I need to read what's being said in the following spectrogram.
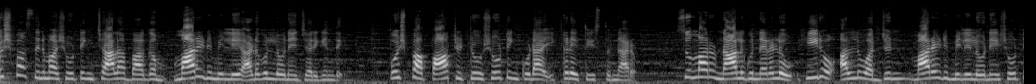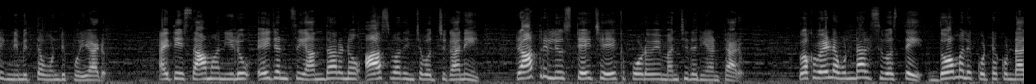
పుష్ప సినిమా షూటింగ్ చాలా భాగం మారేడుమిల్లి అడవుల్లోనే జరిగింది. పుష్ప పార్ట్ టూ షూటింగ్ కూడా ఇక్కడే తీస్తున్నారు. సుమారు నాలుగు నెలలు హీరో అల్లు అర్జున్ మారేడుమిల్లిలోనే షూటింగ్ నిమిత్తం ఉండిపోయాడు. అయితే సామాన్యులు ఏజెన్సీ అందాలను ఆస్వాదించవచ్చు గాని రాత్రిళ్ళు స్టే చేయకపోవడమే మంచిదని అంటారు. ఒకవేళ ఉండాల్సి వస్తే దోమలు కుట్టకుండా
